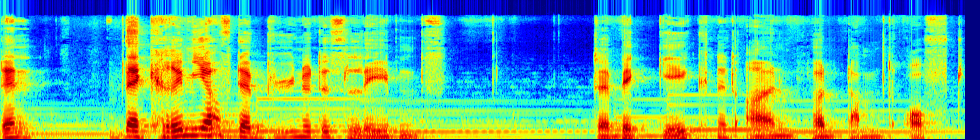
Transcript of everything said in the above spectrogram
Denn der Krimi auf der Bühne des Lebens, der begegnet einem verdammt oft.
